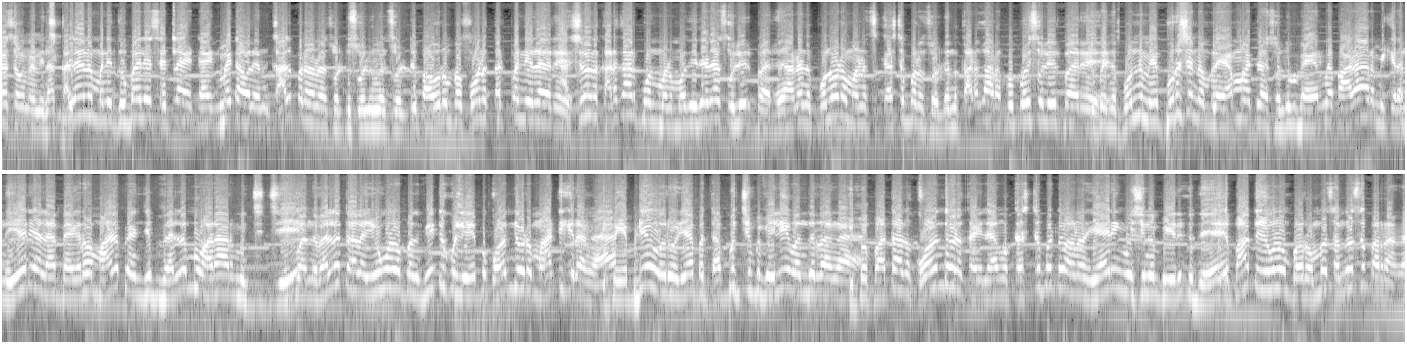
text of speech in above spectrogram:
பேசுவாங்க நினைச்சு. கல்யாணம் பண்ணி துபாயில செட்டில் ஆயிட்டேன். இனிமேட்டு அவளை எனக்கு கால் பண்ண சொல்லிட்டு சொல்லிட்டு இப்ப அவரும் இப்ப போனை கட் பண்ணிடுறாரு. ஆக்சுவலா அந்த கடைக்கார போன் பண்ணும்போது இதே தான் சொல்லியிருப்பாரு. ஆனா அந்த பொண்ணோட மனசு கஷ்டப்பட சொல்லிட்டு அந்த கடைக்காரப்ப போய் சொல்லியிருப்பாரு. இப்ப இந்த பொண்ணுமே புருஷன் நம்மள ஏமாத்த சொல்லிட்டு பயங்கரமா இப்ப அழ ஆரம்பிக்கிற. அந்த ஏரியால பயங்கரமா மழை பெஞ்சு வெள்ளமும் வர ஆரம்பிச்சிச்சு. அந்த வெள்ளத்தால இவங்களும் இப்ப வீட்டுக்குள்ளேயே இப்ப குழந்தையோட மாட்டிக்கிறாங்க. இப்ப எப்படியோ ஒரு வழியா இப்ப தப்பிச்சு இப்ப வெளியே வந்துடுறாங்க. இப்ப பார்த்தா அந்த குழந்தையோட கையில அவங்க கஷ்டப்பட்டு வாங்கின ஏரிங் மிஷின் இப்ப இருக்குது. பார்த்து இவங்களும் ரொம்ப சந்தோஷப்படுறாங்க.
